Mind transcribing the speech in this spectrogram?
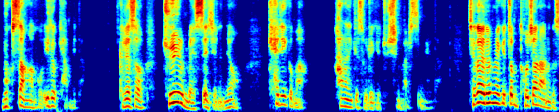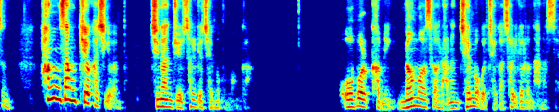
묵상하고 이렇게 합니다. 그래서 주일 메시지는요. 캐리그마 하나님께서 우리에게 주신 말씀입니다. 제가 여러분에게 좀 도전하는 것은 항상 기억하시기 바랍니다. 지난주에 설교 제목은 뭔가? 오버커밍, 넘어서라는 제목을 제가 설교로 나눴어요.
